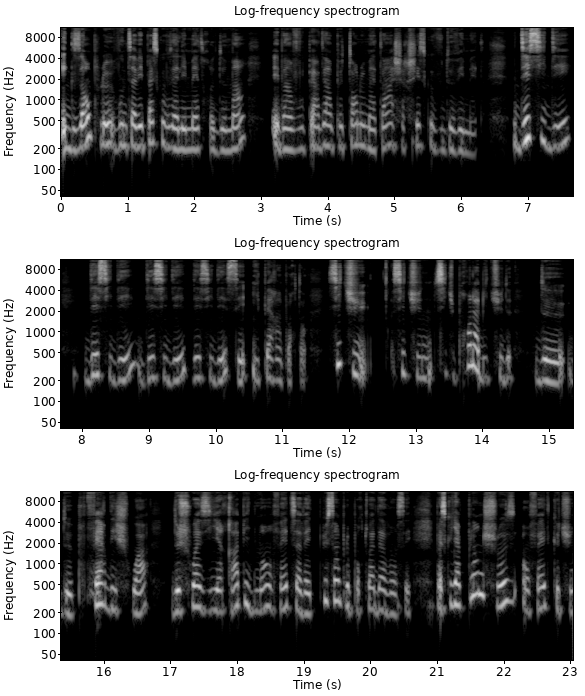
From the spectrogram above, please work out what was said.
Exemple, vous ne savez pas ce que vous allez mettre demain, ben, vous perdez un peu de temps le matin à chercher ce que vous devez mettre. Décider, décider, décider, décider, c'est hyper important. Si tu si tu, si tu prends l'habitude de, de faire des choix, de choisir rapidement, en fait, ça va être plus simple pour toi d'avancer. Parce qu'il y a plein de choses, en fait, que tu,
